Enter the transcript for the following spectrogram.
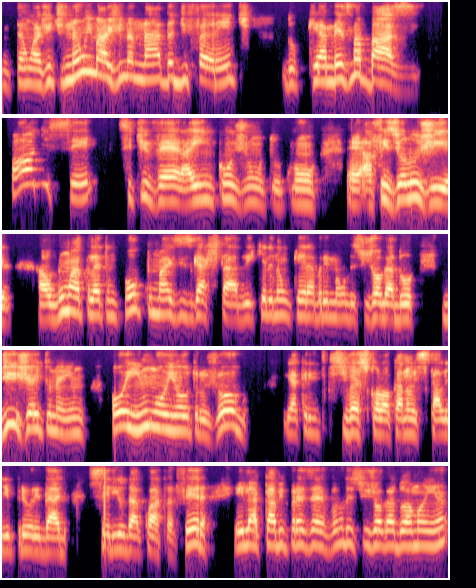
Então a gente não imagina nada diferente do que a mesma base. Pode ser, se tiver aí em conjunto com é, a fisiologia, algum atleta um pouco mais desgastado e que ele não queira abrir mão desse jogador de jeito nenhum, ou em um ou em outro jogo, e acredito que se tivesse colocar numa escala de prioridade seria o da quarta-feira, ele acabe preservando esse jogador amanhã,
